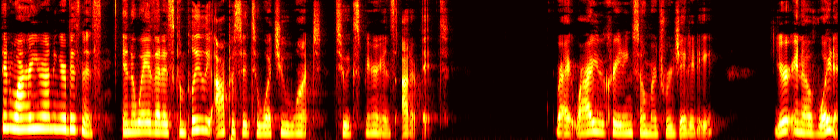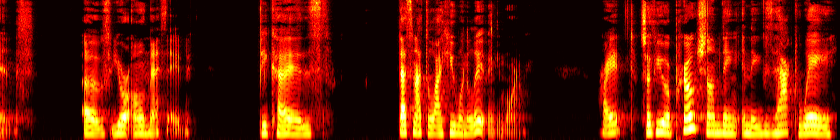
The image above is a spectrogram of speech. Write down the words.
then why are you running your business in a way that is completely opposite to what you want to experience out of it? Right? Why are you creating so much rigidity? You're in avoidance of your own method because that's not the life you want to live anymore right? So if you approach something in the exact way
